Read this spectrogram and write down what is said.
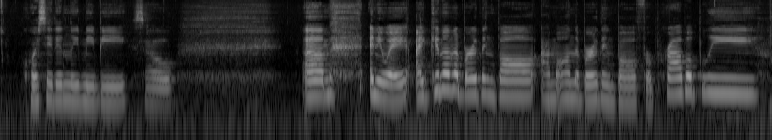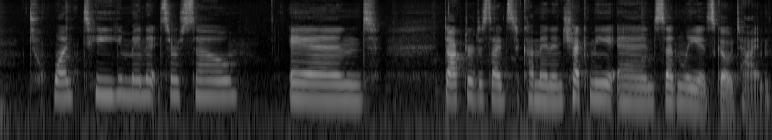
Of course, they didn't leave me be. So, um, anyway, I get on a birthing ball. I'm on the birthing ball for probably 20 minutes or so, and doctor decides to come in and check me, and suddenly it's go time.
